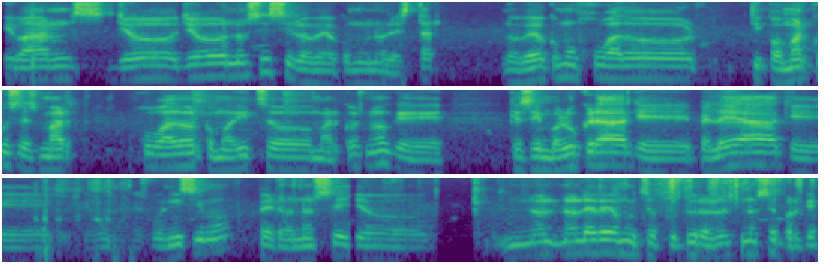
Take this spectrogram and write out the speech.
Y Barnes, yo, yo no sé si lo veo como un All-Star. Lo veo como un jugador tipo Marcus Smart, jugador, como ha dicho Marcos, ¿no? Que, se involucra, que pelea, que, es buenísimo, pero no sé yo, no, le veo mucho futuro, no, sé por qué.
